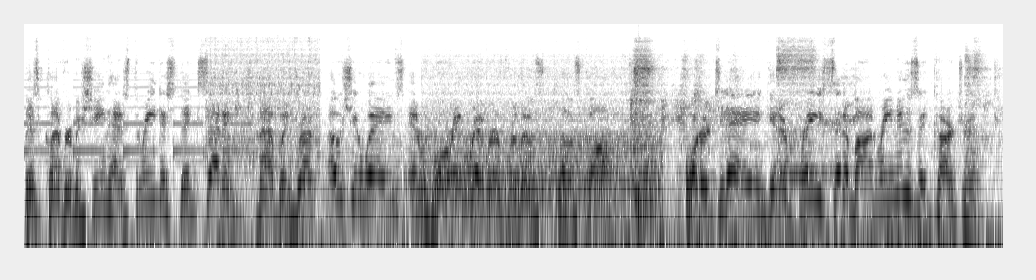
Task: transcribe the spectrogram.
This clever machine has three distinct settings Babbling Brook, Ocean Waves, and Roaring River for those close calls. Order today and get a free Cinnabon Renews It cartridge.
